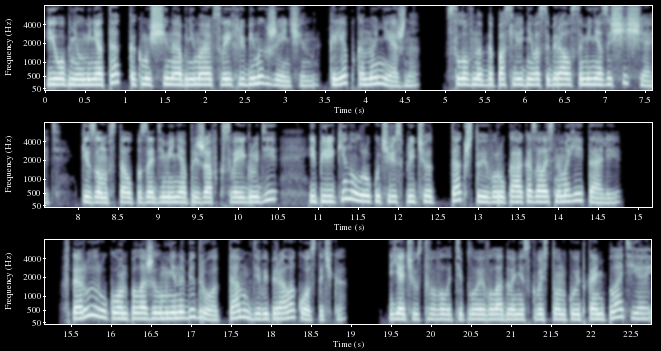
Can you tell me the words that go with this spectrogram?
и обнял меня так, как мужчины обнимают своих любимых женщин, крепко, но нежно, словно до последнего собирался меня защищать. Кизон встал позади меня, прижав к своей груди, и перекинул руку через плечо так, что его рука оказалась на моей талии. Вторую руку он положил мне на бедро, там, где выпирала косточка. Я чувствовала тепло его ладони сквозь тонкую ткань платья,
